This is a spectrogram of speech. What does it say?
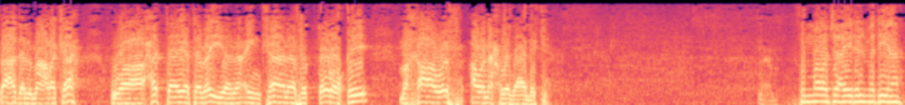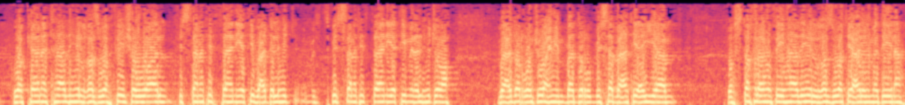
بعد المعركة وحتى يتبين إن كان في الطرق مخاوف أو نحو ذلك. نعم. ثم رجع إلى المدينة وكانت هذه الغزوة في شوال في السنة الثانية بعد الهج... في السنة الثانية من الهجرة بعد الرجوع من بدر بسبعة أيام. واستخلف في هذه الغزوة على المدينة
